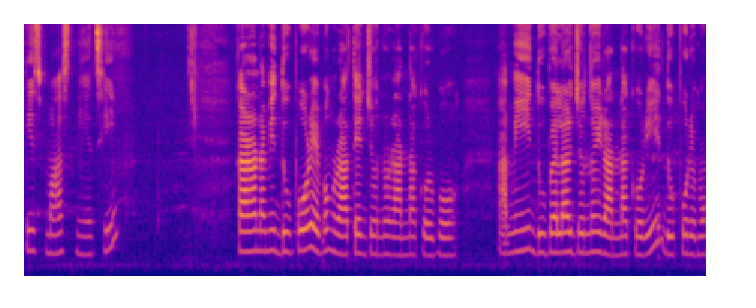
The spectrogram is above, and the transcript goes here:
পিস মাছ নিয়েছি। কারণ আমি দুপুর এবং রাতের জন্য রান্না করব। আমি দুবেলার জন্যই রান্না করি, দুপুর এবং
